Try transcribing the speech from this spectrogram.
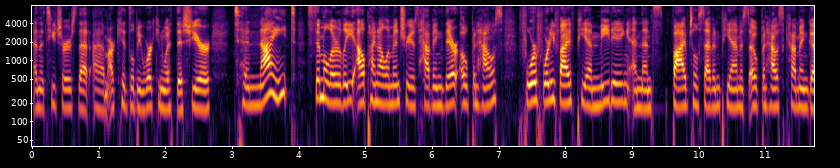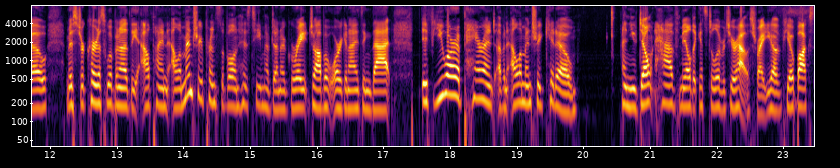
and the teachers that um, our kids will be working with this year. Tonight, similarly, Alpine Elementary is having their open house, 4:45 p.m. meeting, and then 5 till 7 p.m. is open house come and go. Mr. Curtis Wibina, the Alpine Elementary principal, and his team have done a great job of organizing that. If you are a parent of an elementary kiddo, and you don't have mail that gets delivered to your house, right? You have a PO box,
